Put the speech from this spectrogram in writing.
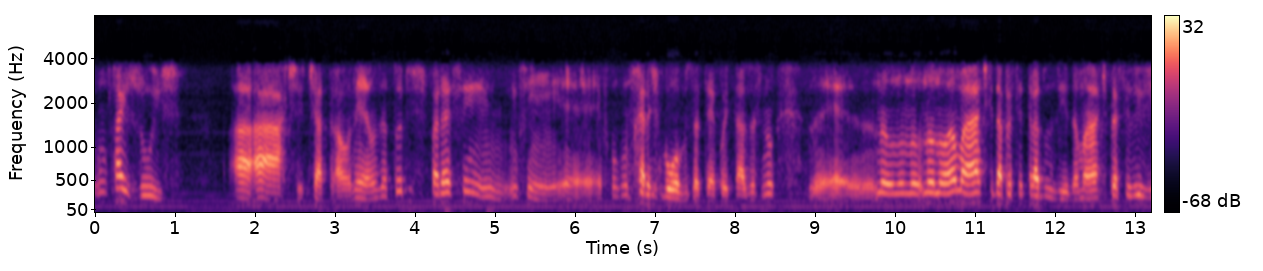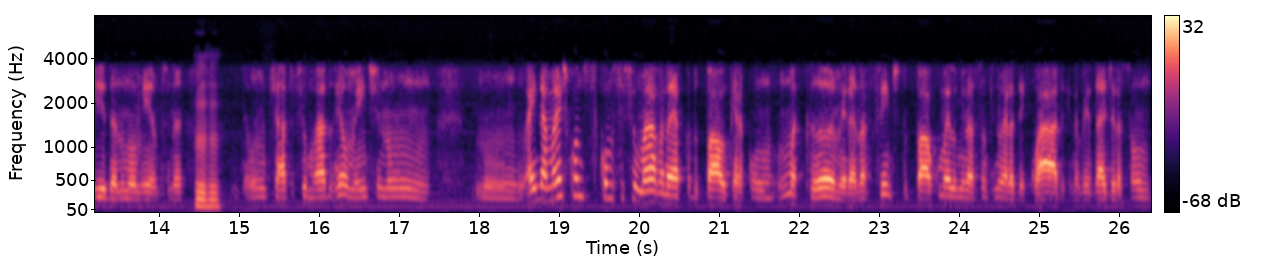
não faz jus à, à, arte teatral, né? Os atores parecem, enfim, é, ficam com cara de bobos até, coitados. Assim, não, é, não, não, não, não, é uma arte que dá para ser traduzida, é uma arte para ser vivida no momento, né? Uhum. Então, um teatro filmado realmente não... ainda mais quando como se filmava na época do palco, que era com uma câmera na frente do palco, uma iluminação que não era adequada, que na verdade era só um,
